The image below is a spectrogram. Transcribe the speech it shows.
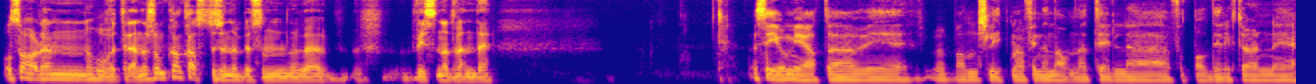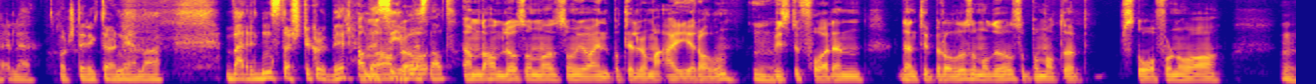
Og så har du en hovedtrener som kan kastes under bussen hvis nødvendig. Det sier jo mye at eh, vi, man sliter med å finne navnet til eh, fotballdirektøren i, eller sportsdirektøren i en av verdens største klubber. Ja, det, det sier jo nesten alt. Ja, men det handler jo også om, som vi var inne på tidligere, om å eie rollen. Mm. Hvis du får en, den type rolle, så må du også på en måte stå for noe og Mm.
